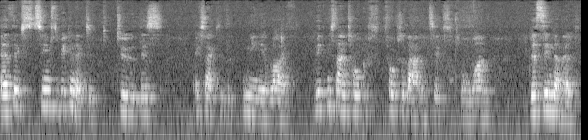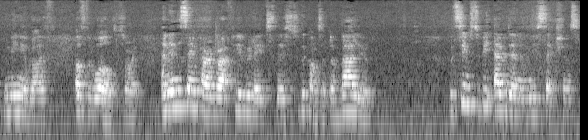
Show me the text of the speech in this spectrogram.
ethics seems to be connected to this exactly the meaning of life. Wittgenstein talks, talks about in 641 the Sinn der Welt, the meaning of life, of the world, sorry. And in the same paragraph, he relates this to the concept of value. What seems to be evident in these sections,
